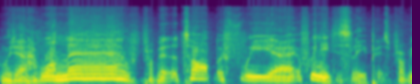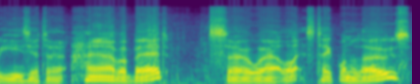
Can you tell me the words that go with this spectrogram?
we don't have one there. We're probably at the top. If we uh, if we need to sleep, it's probably easier to have a bed. So uh, let's take one of those,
